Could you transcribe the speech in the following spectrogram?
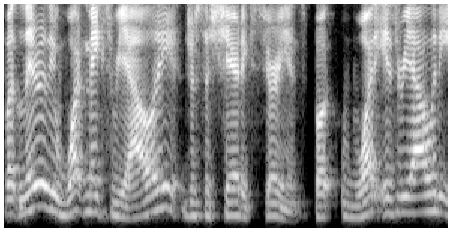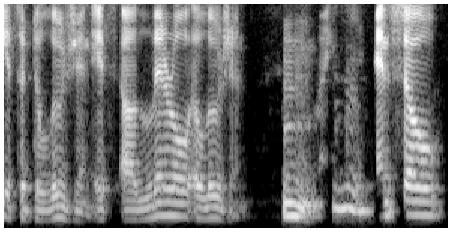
but literally, what makes reality? Just a shared experience. But what is reality? It's a delusion. It's a literal illusion. Mm-hmm. Right? Mm-hmm. And so,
